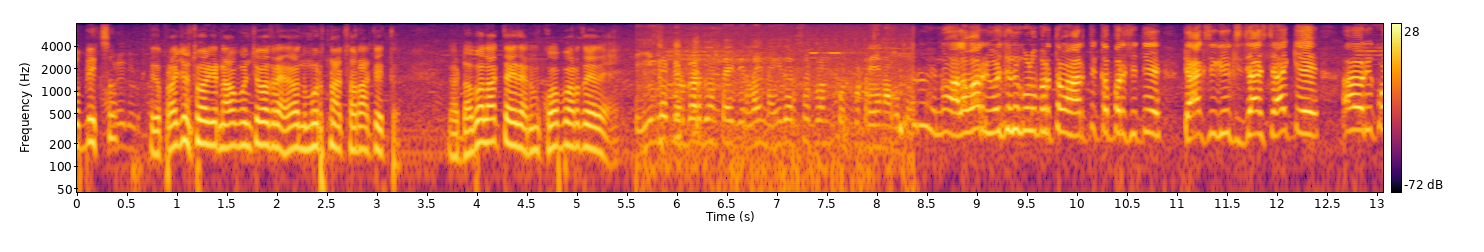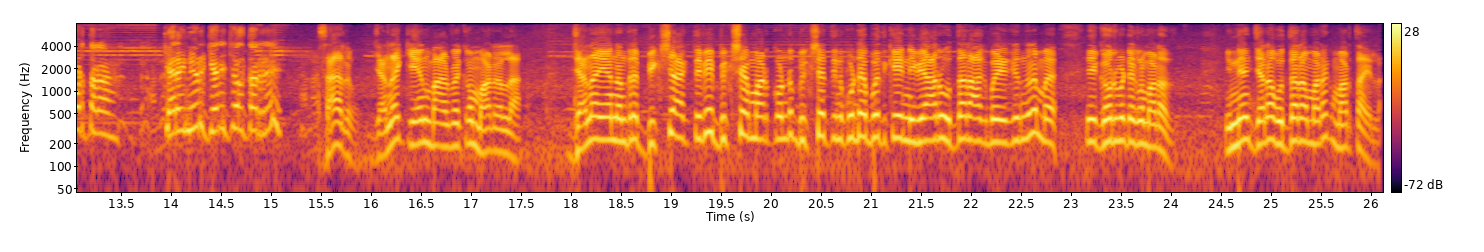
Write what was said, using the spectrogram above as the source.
ಪಬ್ಲಿಕ್ಸು ಈಗ ಪ್ರಾಜೆಕ್ಟ್ ಸ್ಟೋರ್ಗೆ ನಾವು ಮುಂಚೆ ಹೋದರೆ ಒಂದು ಮೂರು ನಾಲ್ಕು ಸಾವಿರ ಆಗ್ತಿತ್ತು. ಡಬಲ್ ಆಗ್ತಾ ಇದೆ ನಮ್ಗೆ ಕೋಪ ಬರ್ತಾ ಇದೆ. ಈಗಲೇ ಕೊಡಬಾರ್ದು ಅಂತ ಇದ್ದೀರಲ್ಲ ಇನ್ನು ಐದು ವರ್ಷಕ್ಕೆ ಒಂದು ಕೊಟ್ಬಿಟ್ರೆ ಏನಾಗುತ್ತೆ? ಇನ್ನು ಹಲವಾರು ಯೋಜನೆಗಳು ಬರ್ತಾವೆ ಆರ್ಥಿಕ ಪರಿಸ್ಥಿತಿ ಟ್ಯಾಕ್ಸ್ ಗೀಕ್ಸ್ ಜಾಸ್ತಿ ಹಾಕಿ ಅವ್ರಿಗೆ ಕೊಡ್ತಾರ. ಕೆರೆ ನೀರು ಕೆರೆ ಚೆಲ್ತಾರ್ರಿ. ಸರ್ ಜನಕ್ಕೆ ಏನು ಮಾಡಬೇಕು ಮಾಡಲ್ಲ. ಜನ ಏನಂದರೆ ಭಿಕ್ಷೆ ಹಾಕ್ತೀವಿ ಭಿಕ್ಷೆ ಮಾಡಿಕೊಂಡು ಭಿಕ್ಷೆ ತಿನ್ಕೊಂಡೇ ಬದುಕಿ ನೀವು ಯಾರು ಉದ್ಧಾರ ಆಗಬೇಕಂದ್ರೆ ಮ ಈ ಗೌರ್ಮೆಂಟ್ಗಳು ಮಾಡೋದು. ಇನ್ನೇನು ಜನ ಉದ್ಧಾರ ಮಾಡೋಕ್ಕೆ ಮಾಡ್ತಾ ಇಲ್ಲ.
